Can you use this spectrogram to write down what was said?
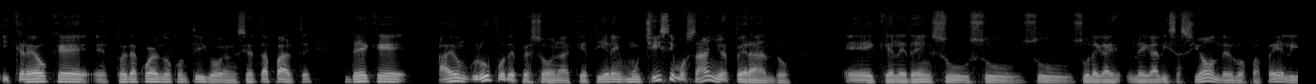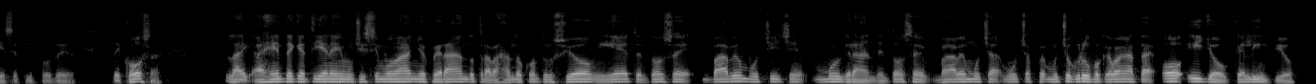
y creo que estoy de acuerdo contigo en cierta parte de que hay un grupo de personas que tienen muchísimos años esperando eh, que le den su, su, su, su legalización de los papeles y ese tipo de, de cosas. Like, hay gente que tiene muchísimos años esperando, trabajando construcción y esto, entonces va a haber un bochiche muy grande, entonces va a haber muchos, muchos grupos que van a estar, oh, y yo que limpio,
